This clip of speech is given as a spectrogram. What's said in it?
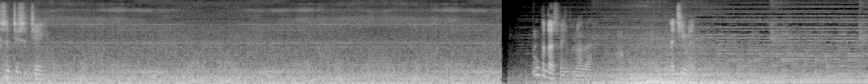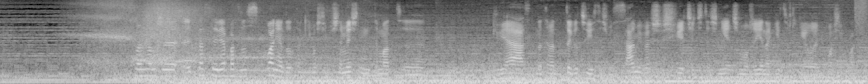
Szybciej, szybciej. No to też fajnie wygląda. Lecimy. naprawdę e, ta seria bardzo skłania do takich właśnie przemyśleń na temat e, gwiazd, na temat tego, czy jesteśmy sami we wszechświecie, czy też nie, czy może jednak jest coś takiego jak właśnie w Mass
